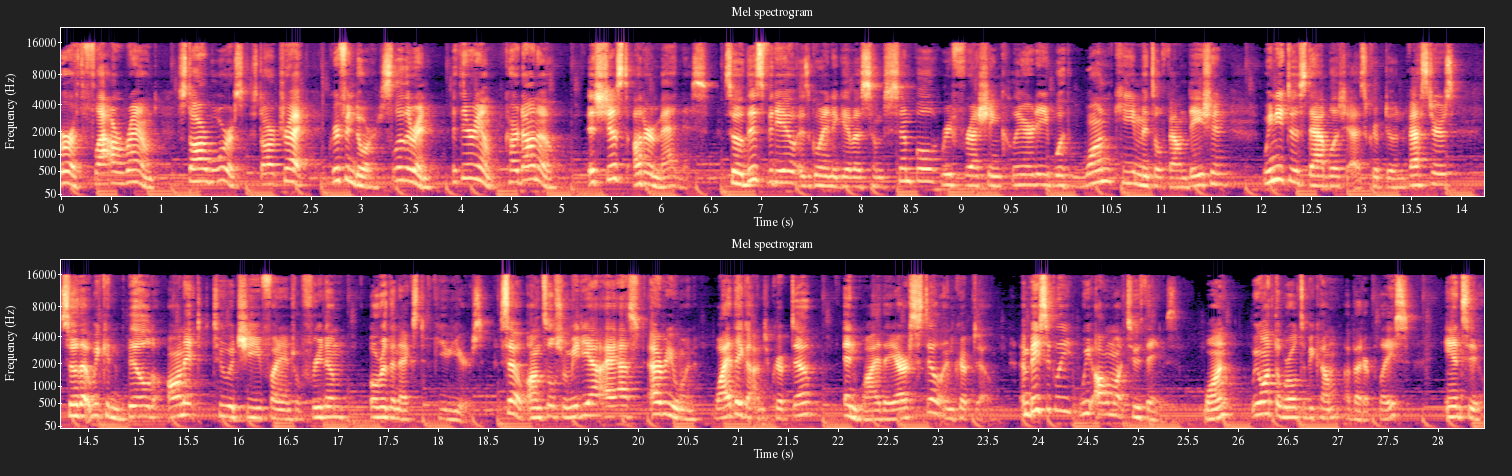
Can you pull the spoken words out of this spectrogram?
Earth flat or round, Star Wars, Star Trek, Gryffindor, Slytherin, Ethereum, Cardano. It's just utter madness. So this video is going to give us some simple, refreshing clarity with one key mental foundation we need to establish as crypto investors so that we can build on it to achieve financial freedom over the next few years. So, on social media, I asked everyone why they got into crypto and why they are still in crypto. And basically, we all want two things. One, we want the world to become a better place. And two,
